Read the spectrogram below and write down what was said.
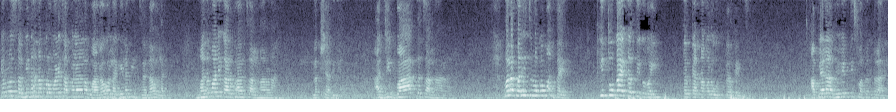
त्यामुळे संविधानाप्रमाणेच आपल्याला वागावं लागेल आणि जगावं लागेल. मनमानी कारभार चालणार नाही. लक्षात घ्या. अजिबात चालणार नाही. मला बरीच लोक म्हणतायत की तू काय करते ग बाई? तर त्यांना मला उत्तर द्यायचं आपल्याला अभिव्यक्ती स्वातंत्र्य आहे.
